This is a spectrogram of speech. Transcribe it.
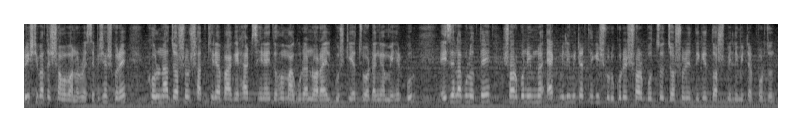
বৃষ্টিপাতের সম্ভাবনা রয়েছে। বিশেষ করে খুলনা, যশোর, সাতক্ষীরা, বাগেরহাট, ঝিনাইদহ, মাগুরা, নড়াইল, কুষ্টিয়া, চুয়াডাঙ্গা, মেহেরপুর, এই জেলাগুলোতে সর্বনিম্ন এক মিলিমিটার থেকে শুরু করে সর্বোচ্চ যশোরের দিকে দশ মিলিমিটার পর্যন্ত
